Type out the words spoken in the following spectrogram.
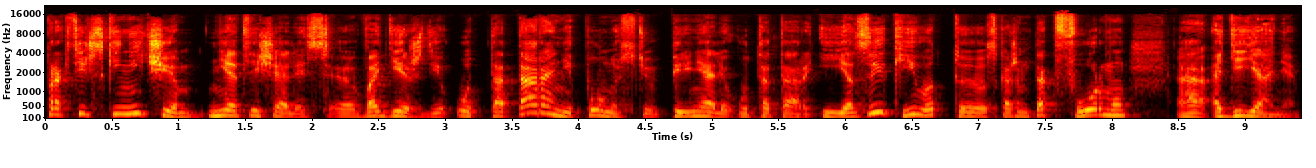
практически ничем не отличались э, в одежде от татар, они полностью переняли у татар и язык, и вот, э, скажем так, форму э, одеяния.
